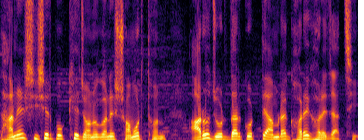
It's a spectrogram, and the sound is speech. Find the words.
ধানের শীষের পক্ষে জনগণের সমর্থন আরও জোরদার করতে আমরা ঘরে ঘরে যাচ্ছি।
